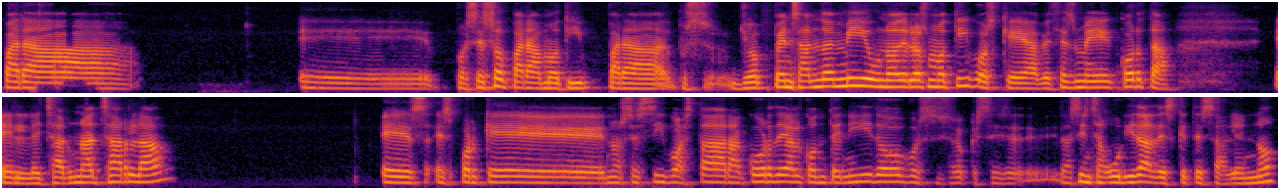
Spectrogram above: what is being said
para, eh, pues eso, para motivar, para, pues yo pensando en mí, uno de los motivos que a veces me corta el echar una charla es, es, porque no sé si va a estar acorde al contenido, pues eso que sé, las inseguridades que te salen, ¿no?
